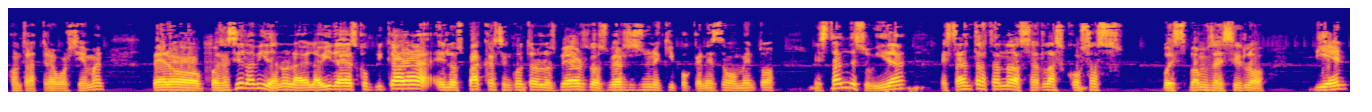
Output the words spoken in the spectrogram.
contra Trevor Seaman. Pero pues así es la vida, ¿no? La, la vida es complicada. En los Packers en contra de los Bears. Los Bears es un equipo que en este momento están de su vida. Están tratando de hacer las cosas, pues vamos a decirlo, bien.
